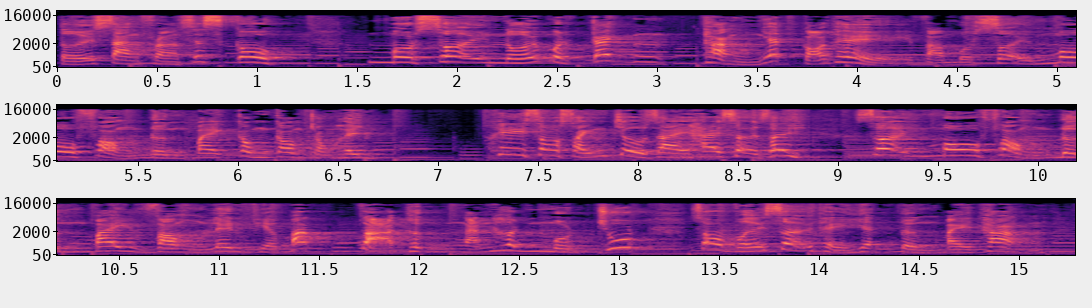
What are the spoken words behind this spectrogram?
tới San Francisco. Một sợi nối một cách thẳng nhất có thể và một sợi mô phỏng đường bay cong cong trong hình. Khi so sánh chiều dài hai sợi dây, sợi mô phỏng đường bay vòng lên phía bắc quả thực ngắn hơn một chút so với sợi thể hiện đường bay thẳng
